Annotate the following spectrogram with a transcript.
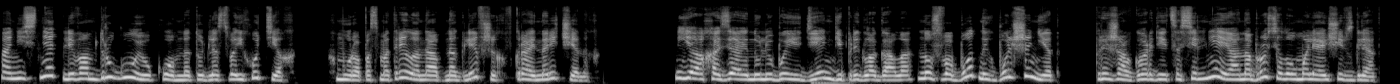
«А не снять ли вам другую комнату для своих утех?» Хмуро посмотрела на обнаглевших в край нареченных. «Я хозяину любые деньги предлагала, но свободных больше нет. Прижав гвардейца сильнее, она бросила умоляющий взгляд.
